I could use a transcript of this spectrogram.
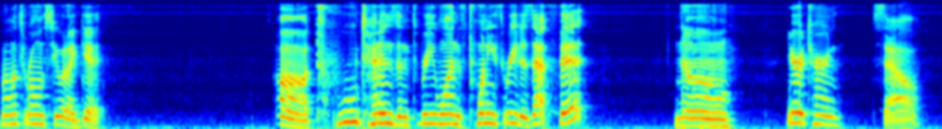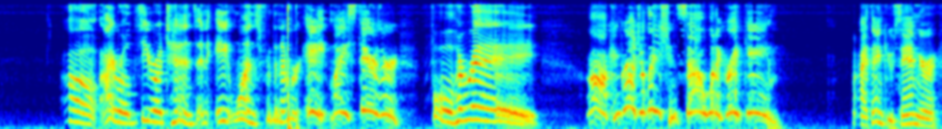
Well, let's roll and see what I get. Ah, two tens and three ones, 23. Does that fit? No. Your turn, Sal. Oh, I rolled zero tens and eight ones for the number eight. My stairs are full. Hooray! Oh, congratulations, Sal. What a great game. Why, thank you, Sam. You're,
